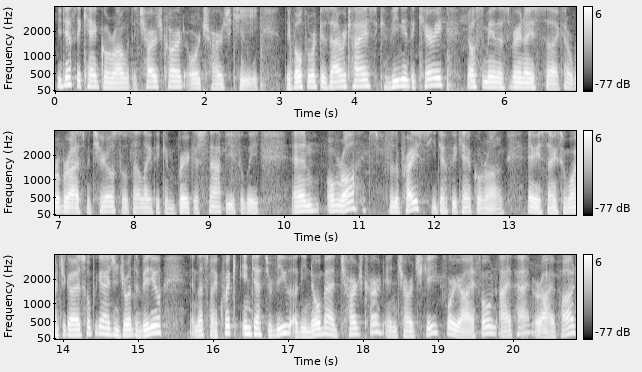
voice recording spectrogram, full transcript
you definitely can't go wrong with the charge card or charge key. They both work as advertised, convenient to carry, and also made this very nice uh, kind of rubberized material so it's not like they can break or snap easily. And overall, it's for the price, you definitely can't go wrong. Anyways, thanks for watching guys, hope you guys enjoyed the video, and that's my quick in-depth review of the Nomad charge card and charge key for your iPhone iPhone, iPad, or iPod.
